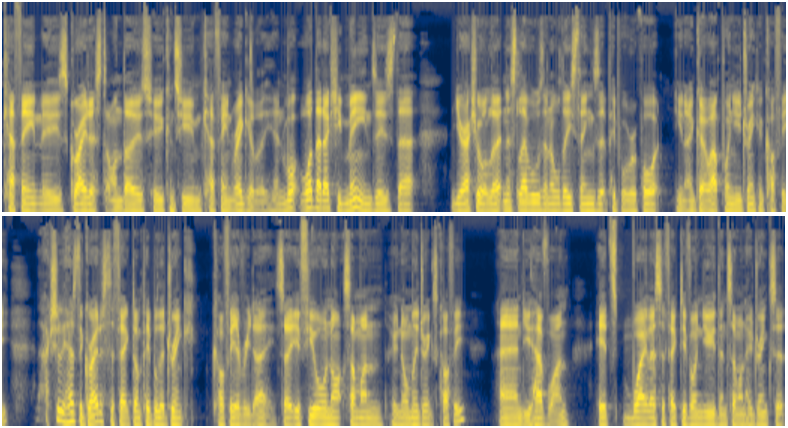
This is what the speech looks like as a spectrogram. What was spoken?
caffeine is greatest on those who consume caffeine regularly. And what what that actually means is that your actual alertness levels and all these things that people report, you know, go up when you drink a coffee, actually has the greatest effect on people that drink coffee every day. So if you're not someone who normally drinks coffee and you have one, it's way less effective on you than someone who drinks it,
